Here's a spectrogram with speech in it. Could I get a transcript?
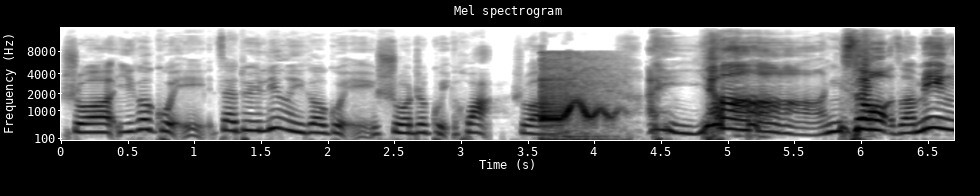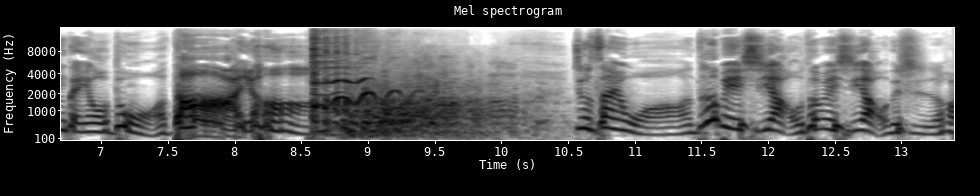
说一个鬼在对另一个鬼说着鬼话，说：“哎呀，你说我这命得有多大呀？就在我特别小、特别小的时候，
